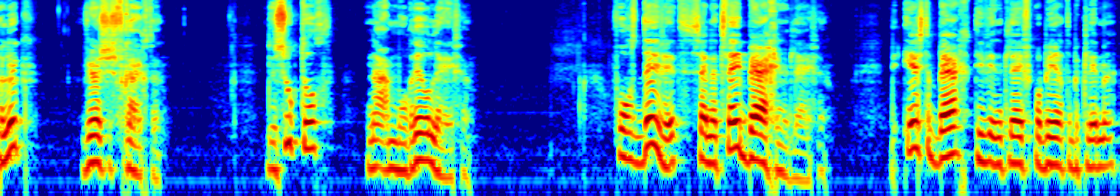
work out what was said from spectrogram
Geluk versus vreugde. De zoektocht naar een moreel leven. Volgens David zijn er twee bergen in het leven. De eerste berg die we in het leven proberen te beklimmen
